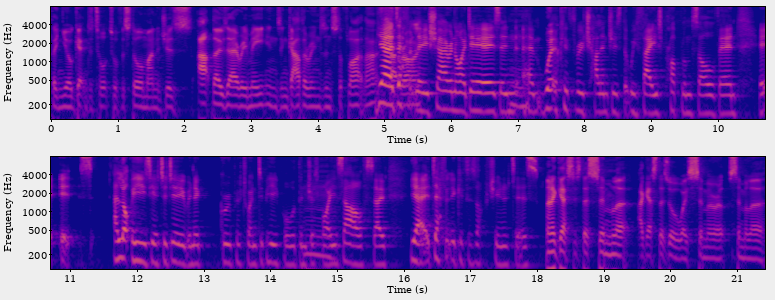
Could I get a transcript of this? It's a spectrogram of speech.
then you're getting to talk to other store managers at those area meetings and gatherings and stuff like that. Yeah, that right? definitely sharing ideas and Mm. um, working through challenges that we face, problem solving. It, it's a lot easier to do in a group of 20 people than just by Mm. yourself. So, yeah, it definitely gives us opportunities. And I guess is there similar. I guess there's always similar similar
